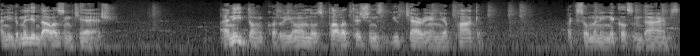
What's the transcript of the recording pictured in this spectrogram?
I need a million dollars in cash. I need, Don Corleone, those politicians that you carry in your pocket, like so many nickels and dimes.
